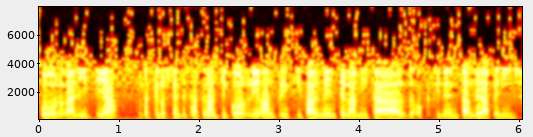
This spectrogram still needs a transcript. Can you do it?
por Galicia. Lo que pasa es que los frentes atlánticos riegan principalmente la mitad occidental de la península.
